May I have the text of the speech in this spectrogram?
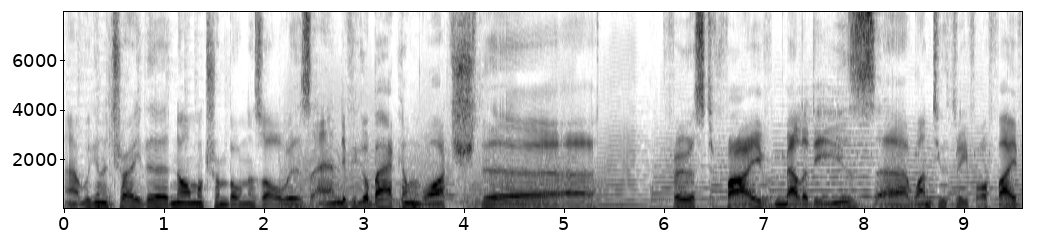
Uh, we're gonna try the normal trombone as always, and if you go back and watch the uh, first five melodies uh, one, two, three, four, five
